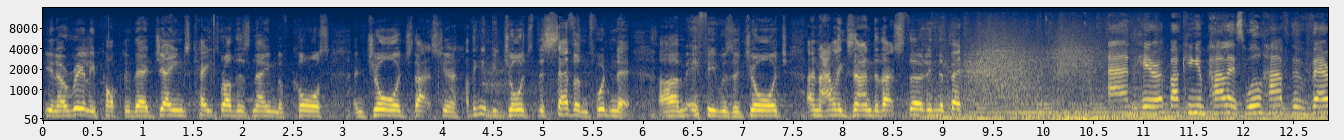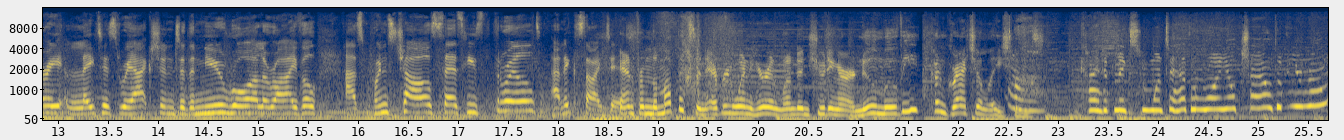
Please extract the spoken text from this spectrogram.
you know, really popular there. James, Kate's brother's name, of course, and George, that's, you know, I think it'd be George the Seventh, wouldn't it, um, if he was a George, and Alexander, that's third in the bed. And here at Buckingham Palace, we'll have the very latest reaction to the new royal arrival as Prince Charles says he's thrilled and excited. And from the Muppets and everyone here in London shooting our new movie, congratulations. Ah, kind of makes you want to have a royal child of your own,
